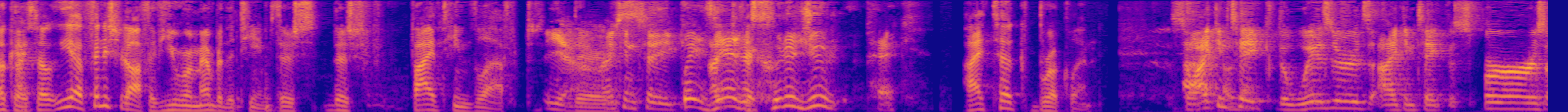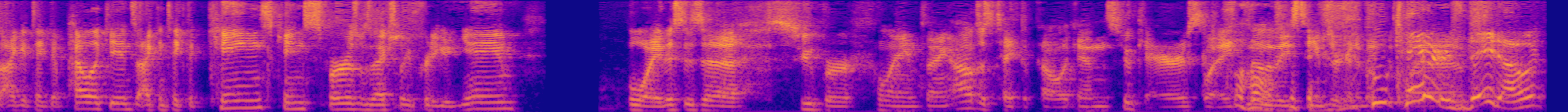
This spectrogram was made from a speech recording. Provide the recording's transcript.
Okay, so yeah, finish it off. If you remember the teams, there's there's five teams left. Yeah, there's, I can take. Wait, Zandrick, who did you pick? I took Brooklyn. So I can okay. take the Wizards, I can take the Spurs, I can take the Pelicans, I can take the Kings. Kings Spurs was actually a pretty good game boy, this is a super lame thing. I'll just take the Pelicans. Who cares? Like none of these teams are going to. Be. Who the cares? Playoffs. They don't.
